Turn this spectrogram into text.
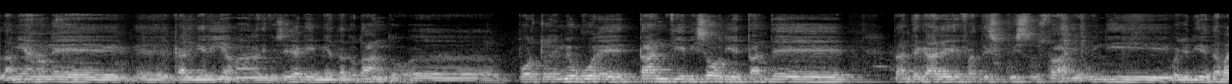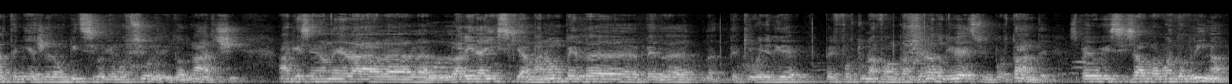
la mia non è eh, carineria ma una tifoseria che mi ha dato tanto, eh, porto nel mio cuore tanti episodi e tante, tante gare fatte su questo stadio, quindi voglio dire da parte mia c'era un pizzico di emozione di tornarci anche se non è la, la, la, la vera Ischia, ma non per, per, perché voglio dire, per fortuna fa un campionato diverso, importante, spero che si salva quanto prima,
